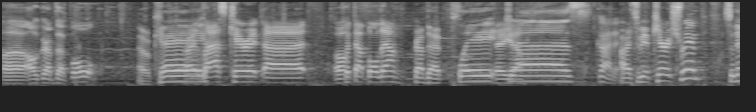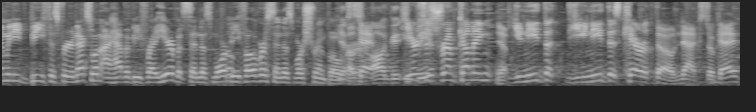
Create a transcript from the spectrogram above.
Uh, I'll grab that bowl. Okay. All right, last carrot. Uh, Put that bowl down. Grab that plate, There you go. Jazz. Got it. All right, so we have carrot shrimp. So then we need beef is for your next one. I have a beef right here, but send us more beef over. Send us more shrimp over. Yes. Okay. I'll get Here's the shrimp coming. Yep. You need the you need this carrot though next. Okay.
